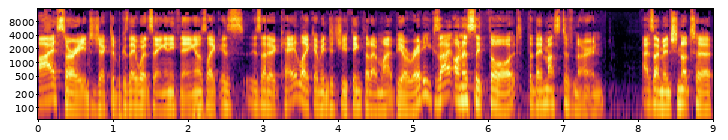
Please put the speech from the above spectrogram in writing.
I sorry interjected because they weren't saying anything. I was like, "Is is that okay? Like, I mean, did you think that I might be already?" Because I honestly thought that they must have known. As I mentioned, not to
